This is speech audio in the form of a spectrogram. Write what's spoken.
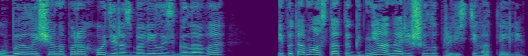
У Белл еще на пароходе разболелась голова, и потому остаток дня она решила провести в отеле.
